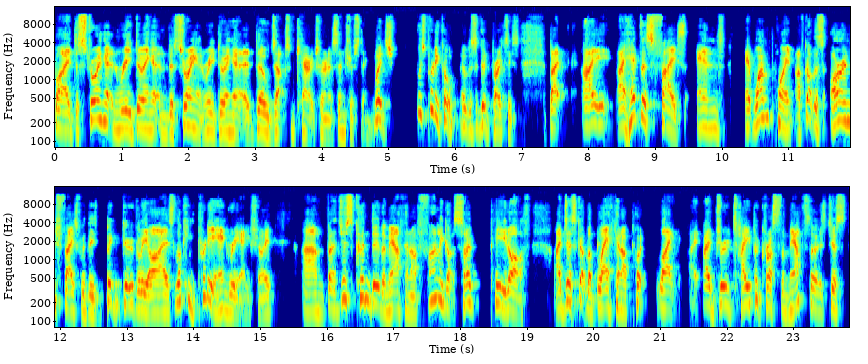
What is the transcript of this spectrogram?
by destroying it and redoing it and destroying it and redoing it, it builds up some character and it's interesting, which was pretty cool. It was a good process. But I, I had this face and at one point I've got this orange face with these big googly eyes looking pretty angry actually. Um, but I just couldn't do the mouth and I finally got so peed off. I just got the black and I put like, I, I drew tape across the mouth. So it's just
